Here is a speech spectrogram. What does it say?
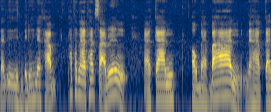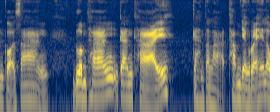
ด้านอื่นๆไปด้วยนะครับ พัฒนาทักษะเรื่องอการออกแบบบ้านนะครับ การก่อสร้าง รวมทั้งการขายการตลาดทำอย่างไรให้เรา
